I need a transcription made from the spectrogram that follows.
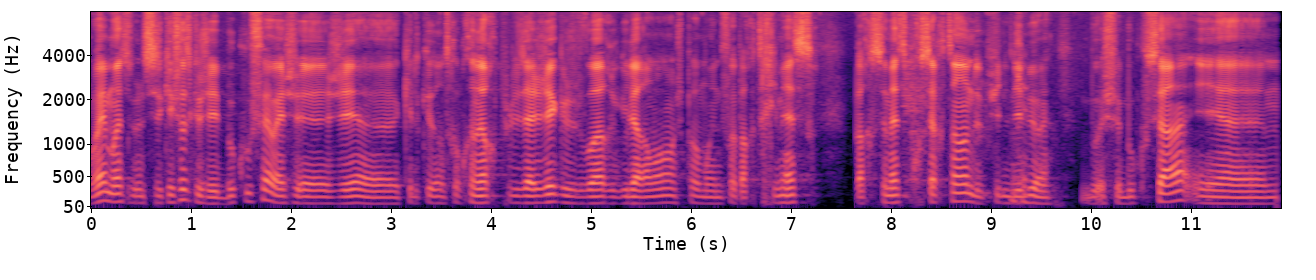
Ouais, moi, c'est quelque chose que j'ai beaucoup fait. Ouais. J'ai euh, quelques entrepreneurs plus âgés que je vois régulièrement, je sais pas, au moins une fois par trimestre, par semestre pour certains, depuis le début. Ouais. Je fais beaucoup ça et, euh,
